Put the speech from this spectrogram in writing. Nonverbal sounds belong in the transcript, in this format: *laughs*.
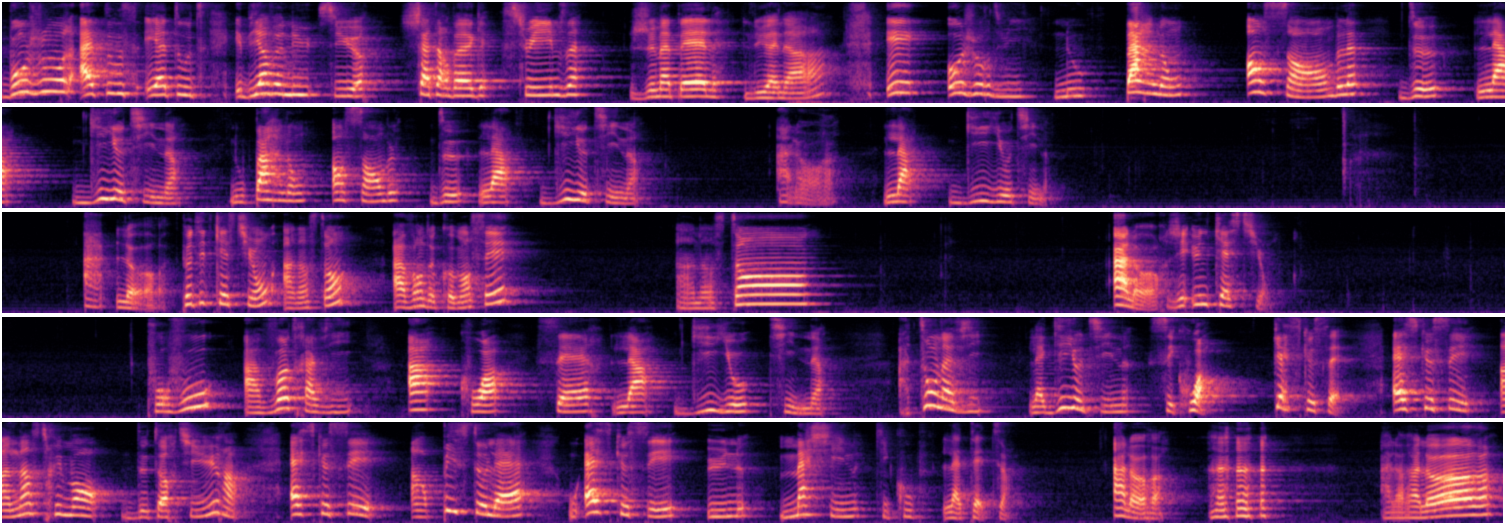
Bonjour à tous et à toutes et bienvenue sur Chatterbug Streams. Je m'appelle Luana et aujourd'hui nous parlons ensemble de la guillotine. Nous parlons ensemble de la guillotine. Alors, la guillotine. Alors, petite question, un instant, avant de commencer. Un instant. Alors, j'ai une question. Pour vous, à votre avis, à quoi sert la guillotine? À ton avis, la guillotine, c'est quoi? Qu'est-ce que c'est? Est-ce que c'est un instrument de torture Est-ce que c'est un pistolet ou est-ce que c'est une machine qui coupe la tête? Alors, *laughs* alors, alors,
